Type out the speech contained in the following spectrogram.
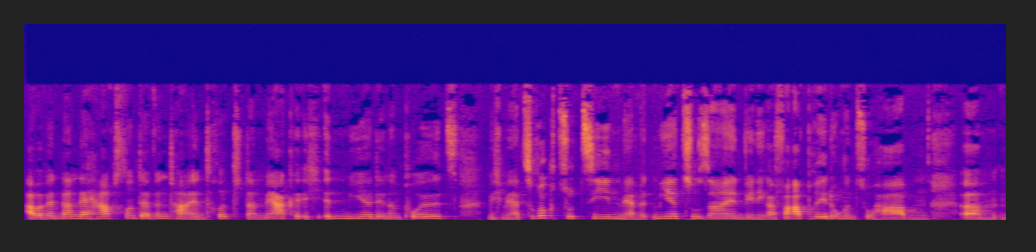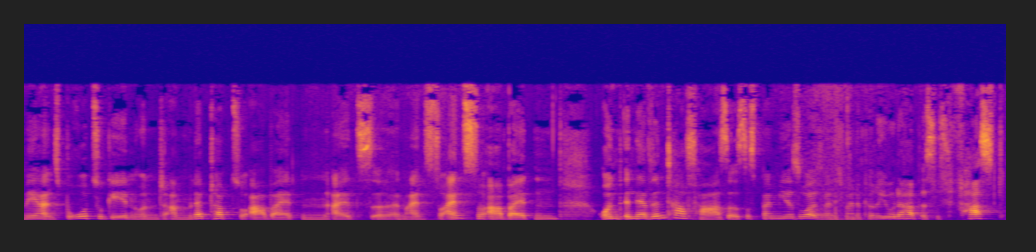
Aber wenn dann der Herbst und der Winter eintritt, dann merke ich in mir den Impuls, mich mehr zurückzuziehen, mehr mit mir zu sein, weniger Verabredungen zu haben, ähm, mehr ins Büro zu gehen und am Laptop zu arbeiten, als äh, im Eins zu eins zu arbeiten. Und in der Winterphase ist es bei mir so, also wenn ich meine Periode habe, ist es fast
